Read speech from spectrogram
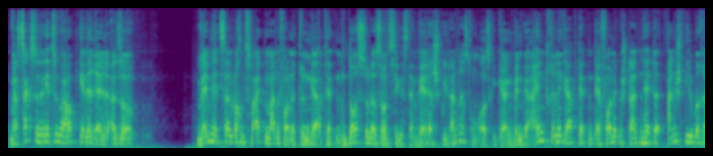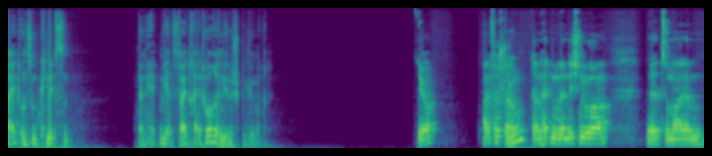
was sagst du denn jetzt überhaupt generell? Also, wenn wir jetzt da noch einen zweiten Mann vorne drin gehabt hätten, ein DOS oder sonstiges, dann wäre das Spiel andersrum ausgegangen. Wenn wir einen drinne gehabt hätten, der vorne gestanden hätte, anspielbereit und zum Knipsen, dann hätten wir zwei, drei Tore in diesem Spiel gemacht. Ja, einverstanden. Ja. Dann hätten wir nicht nur äh, zu, meinem,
